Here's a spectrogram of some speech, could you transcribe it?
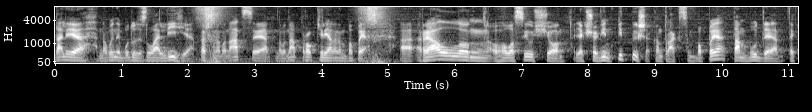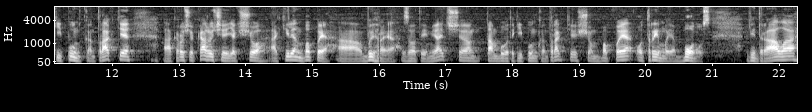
Далі новини будуть з Ла Ліги. Перша новина це новина про Кіліана Мбапе. Реал оголосив, що якщо він підпише контракт з Мбапе, там буде такий пункт в контракті. Коротше кажучи, якщо Кіліан Мбапе виграє золотий м'яч, там буде такий пункт в контракті, що Мбапе отримує бонус від Реала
